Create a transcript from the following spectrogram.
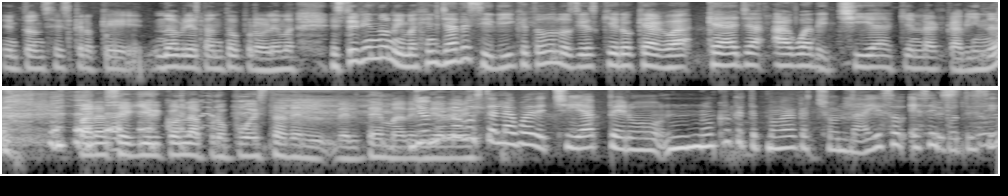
entonces creo que no habría tanto problema. Estoy viendo una imagen, ya decidí que todos los días quiero que, agua, que haya agua de chía aquí en la cabina para seguir con la propuesta del, del tema del Yo a mí me hoy. gusta el agua de chía, pero no creo que te ponga cachonda. ¿Hay esa, esa hipótesis?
